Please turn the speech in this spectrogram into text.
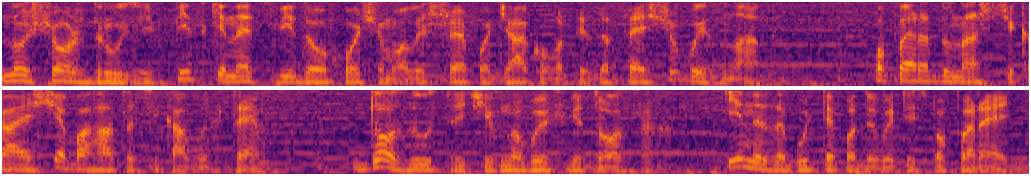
Ну що ж, друзі, під кінець відео хочемо лише подякувати за те, що ви з нами. Попереду нас чекає ще багато цікавих тем. До зустрічі в нових відосах. І не забудьте подивитись попередні.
